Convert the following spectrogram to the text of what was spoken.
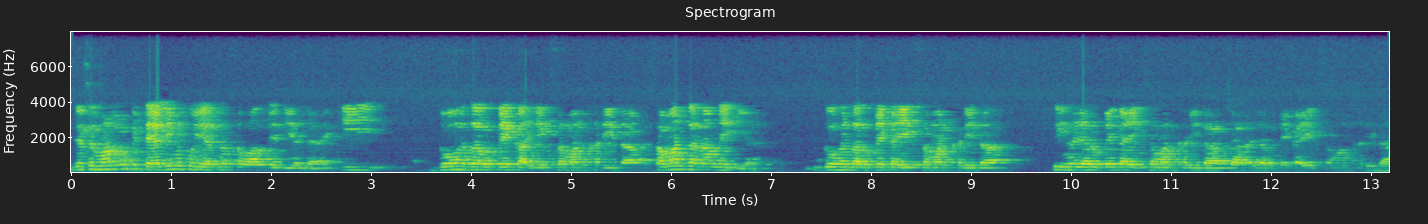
जैसे मान लो कि टैली में कोई ऐसा सवाल दे दिया जाए कि दो हज़ार रुपए का एक सामान खरीदा, सामान का नाम नहीं दिया है दो हज़ार रुपए का एक सामान खरीदा, तीन हज़ार रुपए का एक सामान खरीदा, चार हज़ार रुपए का एक सामान खरीदा,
